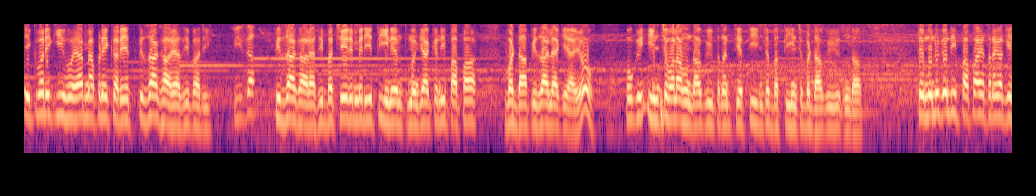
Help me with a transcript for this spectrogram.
ਇੱਕ ਵਾਰੀ ਕੀ ਹੋਇਆ ਮੈਂ ਆਪਣੇ ਘਰੇ ਪੀਜ਼ਾ ਖਾ ਰਿਹਾ ਸੀ ਭਾਜੀ। ਪੀਜ਼ਾ ਪੀਜ਼ਾ ਖਾ ਰਿਹਾ ਸੀ। ਬੱਚੇ ਨੇ ਮੇਰੀ ਧੀ ਨੇ ਮੰਗਿਆ ਕਹਿੰਦੀ ਪਾਪਾ ਵੱਡਾ ਪੀਜ਼ਾ ਲੈ ਕੇ ਆਇਓ। ਉਹ ਕੋਈ ਇੰਚ ਵਾਲਾ ਹੁੰਦਾ ਕੋਈ ਪਤਾ ਨਹੀਂ 33 ਇੰਚ 32 ਇੰਚ ਵੱਡਾ ਕੋਈ ਹੁੰਦਾ। ਤੇ ਮੈਨੂੰ ਕਹਿੰਦੀ ਪਾਪਾ ਤਰ੍ਹਾਂ ਕਰਕੇ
